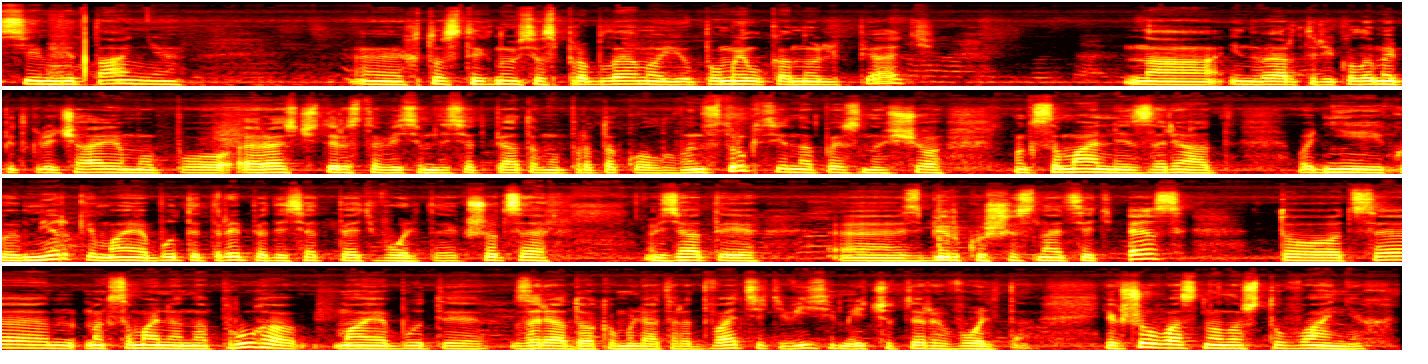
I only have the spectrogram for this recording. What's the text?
Всім вітання. Е, Хто стикнувся з проблемою помилка 0,5 на інверторі, коли ми підключаємо по RS 485 протоколу. В інструкції написано, що максимальний заряд однієї комірки має бути 3,55 вольта. Якщо це взяти е, збірку 16S, то це максимальна напруга має бути заряду акумулятора 28,4 вольта. Якщо у вас в налаштуваннях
